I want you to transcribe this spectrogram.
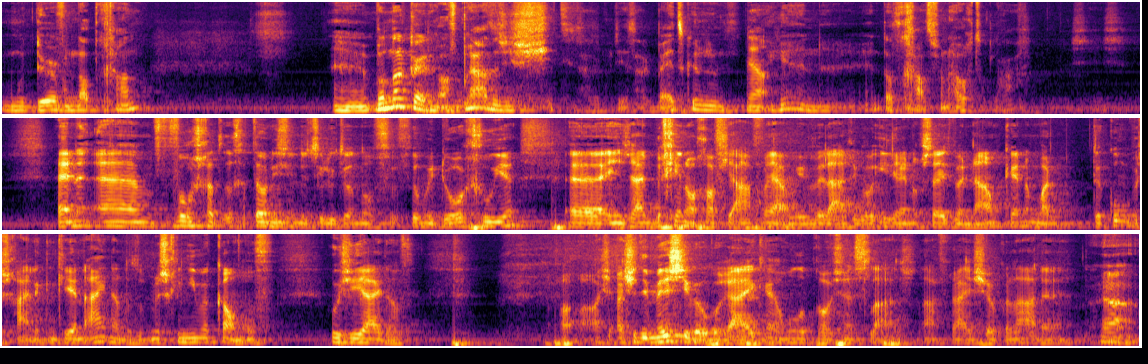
moet durven dat te gaan. Eh, want dan kun je erover praten. Dus shit, dit had ik, dit had ik beter kunnen doen. Ja. En, eh, en dat gaat van hoog tot laag. En ehm, vervolgens gaat, gaat Tony natuurlijk dan nog veel meer doorgroeien. Eh, en je zei in het begin al, gaf je aan van ja, we willen eigenlijk wel iedereen nog steeds bij naam kennen. Maar er komt waarschijnlijk een keer een einde aan dat het misschien niet meer kan. Of hoe zie jij dat? Als je, als je die missie wil bereiken, 100% sla, slaafvrije chocolade. Ja.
